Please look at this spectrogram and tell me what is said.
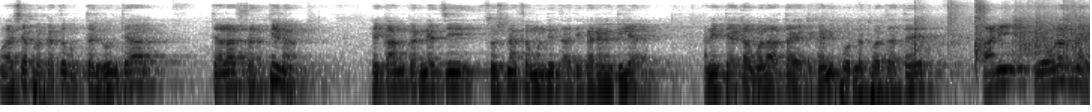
मग अशा प्रकारचं उत्तर घेऊन त्या त्याला सक्तीनं हे काम करण्याची सूचना संबंधित अधिकाऱ्याने दिल्या आणि त्या कामाला आता या ठिकाणी पूर्णत्वात जात आहे. आणि एवढंच नाही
